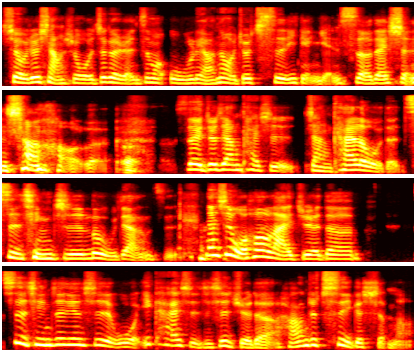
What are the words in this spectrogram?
所以我就想说我这个人这么无聊，那我就刺一点颜色在身上好了。嗯 所以就这样开始展开了我的刺青之路，这样子。但是我后来觉得刺青这件事，我一开始只是觉得好像就刺一个什么，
